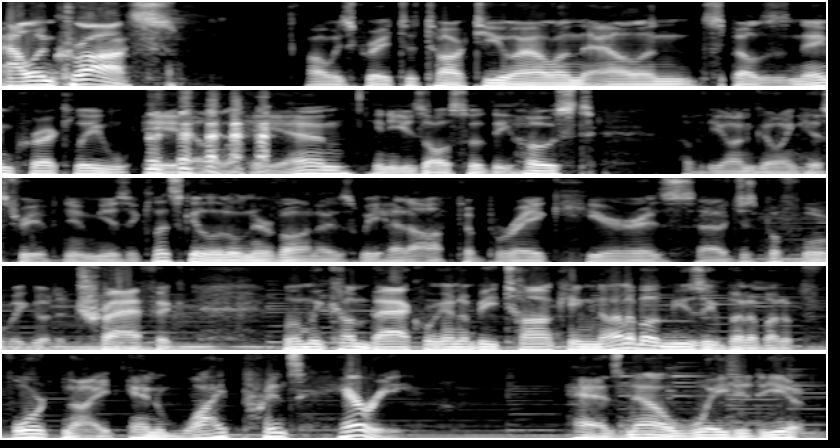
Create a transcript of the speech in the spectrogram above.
Alan Cross. Always great to talk to you, Alan. Alan spells his name correctly, A L A N, and he's also the host of the ongoing history of new music. Let's get a little Nirvana as we head off to break here, as uh, just before we go to traffic. When we come back, we're going to be talking not about music, but about a Fortnite and why Prince Harry has now waded in.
